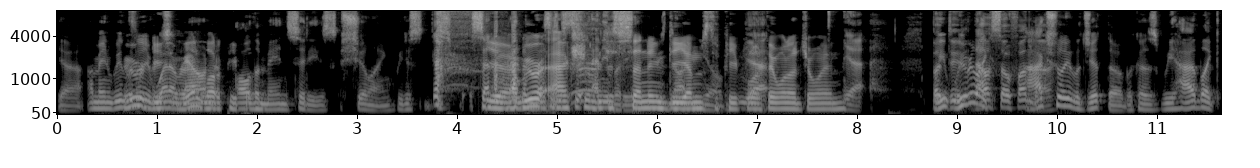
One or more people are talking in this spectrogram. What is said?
Yeah, I mean, we We literally went decent. We had a lot of people all the main cities shilling. We just sent yeah. random We were actually just sending who's not in DMs to people Yeah. if they want to join. Yeah, but We- dude, we were, that like, was so fun. though. Actually, legit though, because we had like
